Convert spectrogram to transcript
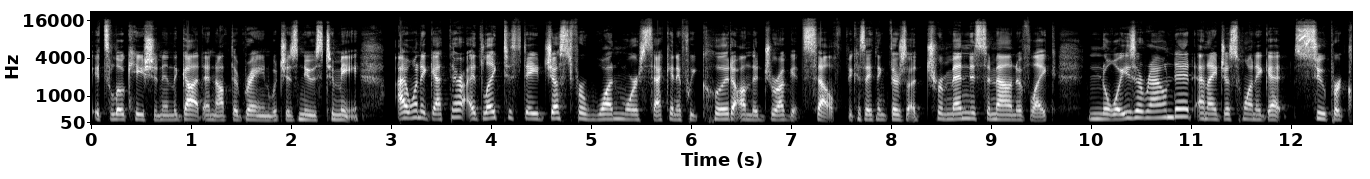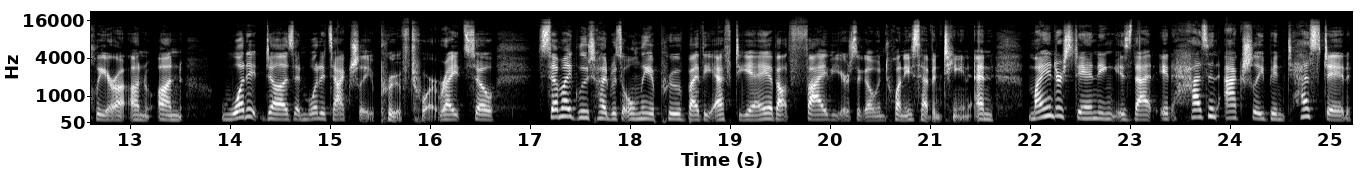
its location in the gut and not the brain, which is news to me. I want to get there. I'd like to stay just for one more second, if we could, on the drug itself, because I think there's a tremendous amount of like noise around it. And I just want to get super clear on on what it does and what it's actually approved for, right? So semaglutide was only approved by the FDA about 5 years ago in 2017. And my understanding is that it hasn't actually been tested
